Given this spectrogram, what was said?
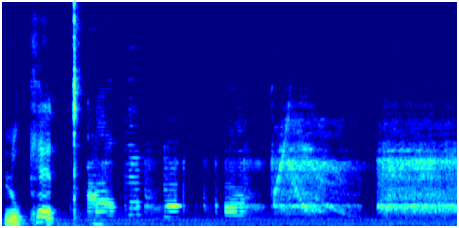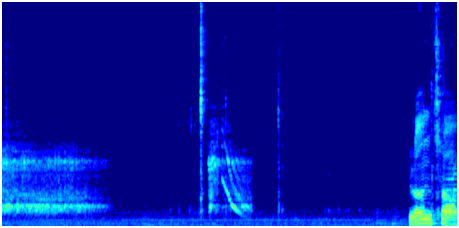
로켓? 런처.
